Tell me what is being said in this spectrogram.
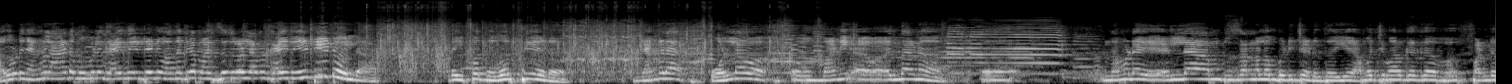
അതുകൊണ്ട് ഞങ്ങൾ ആരുടെ മുമ്പിൽ കൈ നീട്ടേണ്ടി വന്നിട്ട് മത്സ്യത്തൊഴിലാളി കൈ നീട്ടിയിട്ടുമില്ല. ഇപ്പൊ നിവർത്തിയേട് ഞങ്ങളുടെ ഉള്ള മണി എന്താണ് നമ്മുടെ എല്ലാ സംഘങ്ങളും പിടിച്ചെടുത്ത് ഈ അമ്മച്ചിമാർക്കൊക്കെ പണ്ട്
